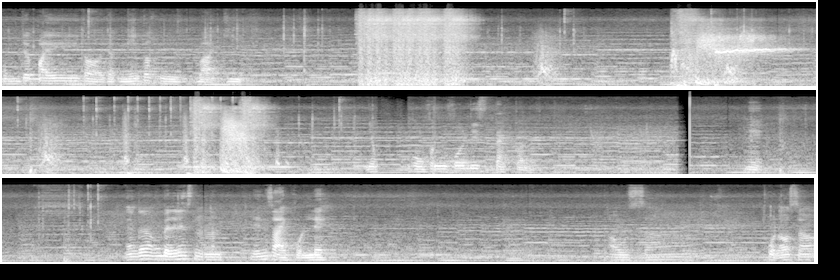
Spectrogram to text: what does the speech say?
ผมจะไปต่อจากนี้ก็คือบากี เดี๋ยวผมไปดูโคดดิสแต็กก่อนก็เป็นเล่นเน้นสายผลเลย เอาสักผลเอาสัก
